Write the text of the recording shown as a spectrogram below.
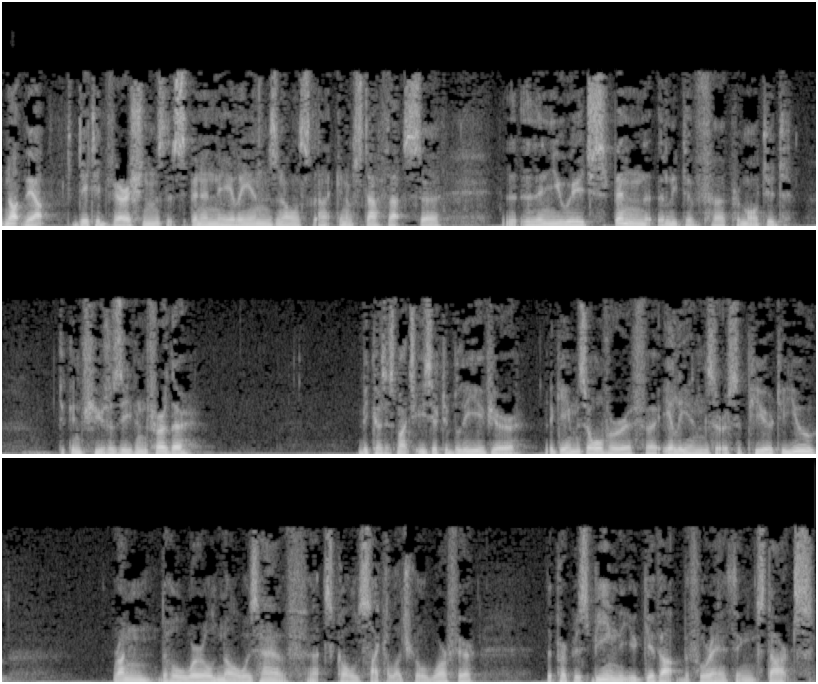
Not the updated versions that spin in the aliens and all that kind of stuff. That's uh, the, new age spin that the elite have uh, promoted to confuse us even further. Because it's much easier to believe the game's over if uh, aliens that are superior to you run the whole world and always have. That's called psychological warfare. The purpose being that you give up before anything starts.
